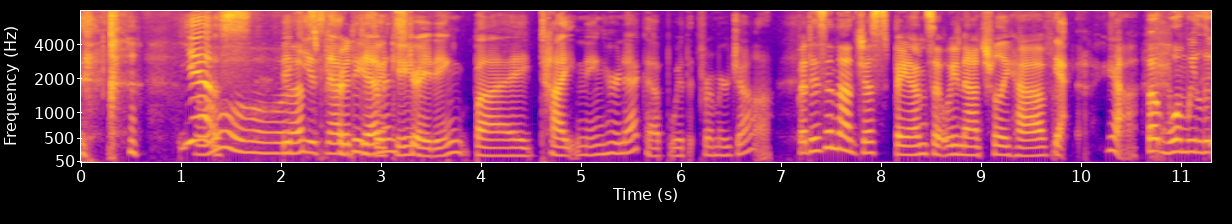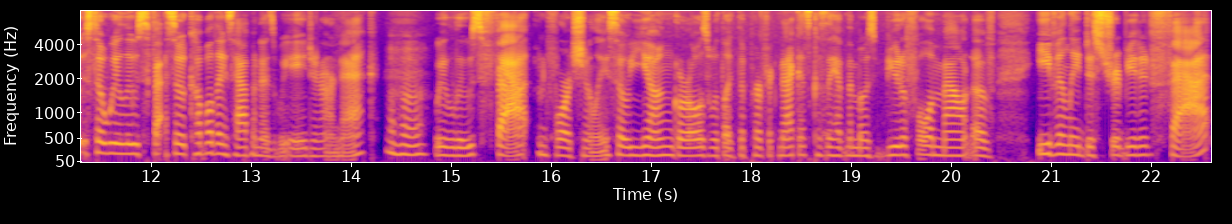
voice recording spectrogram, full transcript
Yes, Oh, Vicki is now pretty, Vicki. demonstrating by tightening her neck up with from her jaw. But isn't that just bands that we naturally have? Yeah. Yeah. But when we lose, so we lose fat. So a couple things happen as we age in our neck. Mm-hmm. We lose fat, unfortunately. So young girls with like the perfect neck is because they have the most beautiful amount of evenly distributed fat,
